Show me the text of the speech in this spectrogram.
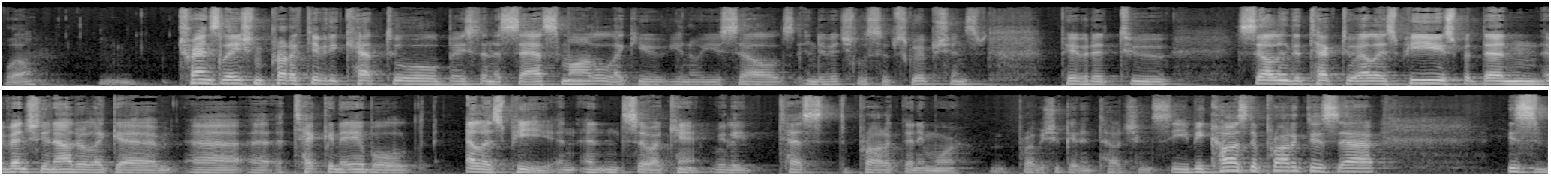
well, translation productivity cat tool based on a SaaS model. Like you, you know, you sell individual subscriptions pivoted to selling the tech to LSPs, but then eventually now they're like a, a, a tech-enabled LSP, and, and so I can't really test the product anymore. Probably should get in touch and see because the product is uh, is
